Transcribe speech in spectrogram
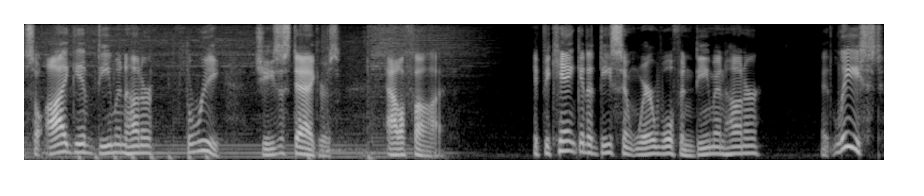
So I give Demon Hunter three Jesus daggers out of five. If you can't get a decent werewolf and Demon Hunter, at least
